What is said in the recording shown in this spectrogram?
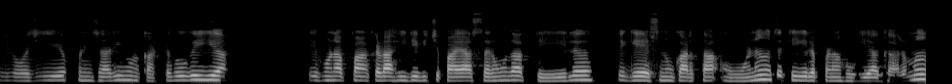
ਲੋ ਜੀ, ਇਹ ਆਪਣੀ ਸਾਰੀ ਹੁਣ ਕੱਟ ਹੋ ਗਈ ਆ। ਤੇ ਹੁਣ ਆਪਾਂ ਕੜਾਹੀ ਦੇ ਵਿੱਚ ਪਾਇਆ ਸਰੋਂ ਦਾ ਤੇਲ ਤੇ ਗੈਸ ਨੂੰ ਕਰਤਾ ਔਨ ਤੇ ਤੇਲ ਆਪਣਾ ਹੋ ਗਿਆ ਗਰਮ।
